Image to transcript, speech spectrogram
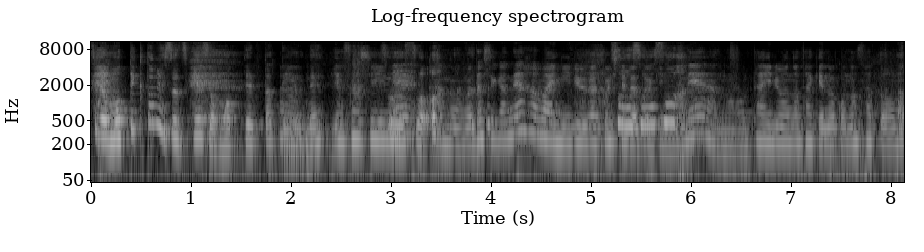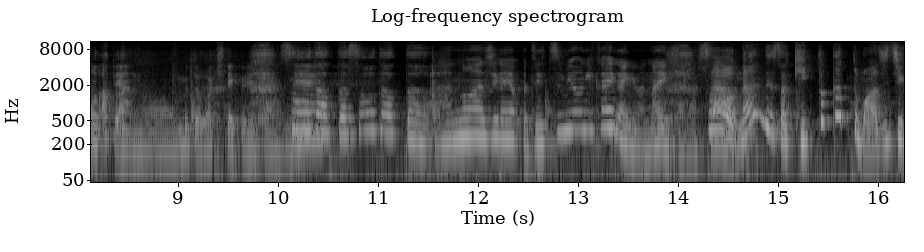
それを持っていくためにスーツケースを持ってったっていうね、うん優しいね。そうそう。あの私がねハワイに留学してた時にねそうそうあの大量のタケノコの里を持ってあの武藤は来てくれたよね。そうだったそうだった。あの味がやっぱ絶妙に海外にはないからそうさなんでさキットカットも味違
